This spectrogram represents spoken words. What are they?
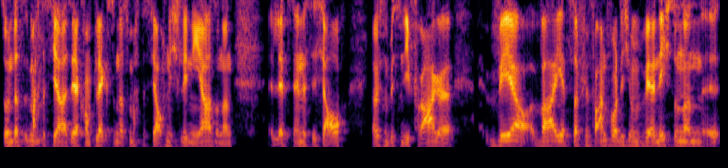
so und das macht es ja sehr komplex und das macht es ja auch nicht linear sondern letzten Endes ist ja auch glaube ich so ein bisschen die Frage wer war jetzt dafür verantwortlich und wer nicht, sondern äh,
